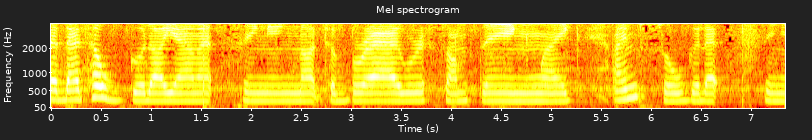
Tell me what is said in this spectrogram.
That that's how good I am at singing, not to brag or something. Like I'm so good at singing.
